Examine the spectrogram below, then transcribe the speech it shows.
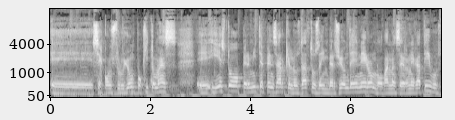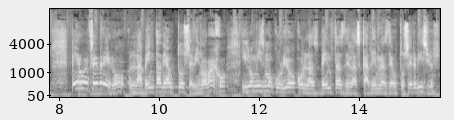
eh, se construyó un poquito más y esto permite pensar que los datos de inversión de enero no van a ser negativos. Pero en febrero la venta de autos se vino abajo y lo mismo ocurrió con las ventas de las cadenas de autoservicios,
